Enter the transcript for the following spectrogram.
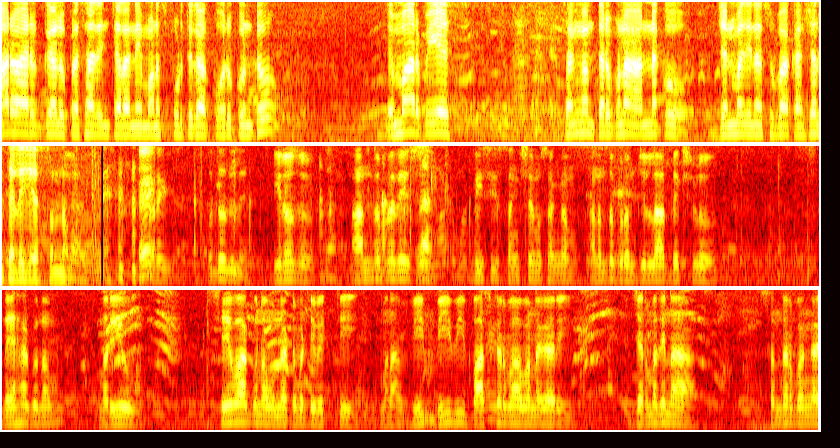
ఆరు ఆరోగ్యాలు ప్రసాదించాలని మనస్ఫూర్తిగా కోరుకుంటూ ఎంఆర్పిఎస్ సంఘం తరపున అన్నకు జన్మదిన శుభాకాంక్షలు తెలియజేస్తున్నాం. ఈరోజు ఆంధ్రప్రదేశ్ బీసీ సంక్షేమ సంఘం అనంతపురం జిల్లా అధ్యక్షులు స్నేహగుణం మరియు సేవాగుణం ఉన్నటువంటి వ్యక్తి మన వి బివి భాస్కర్ బాబు అన్న గారి జన్మదిన సందర్భంగా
